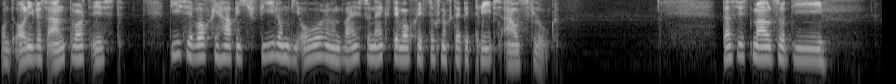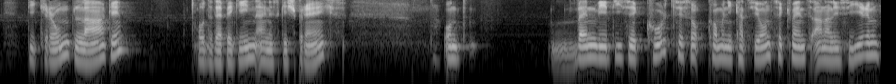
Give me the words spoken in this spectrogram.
Und Olivers Antwort ist, diese Woche habe ich viel um die Ohren und weißt du, nächste Woche ist doch noch der Betriebsausflug. Das ist mal so die, die Grundlage oder der Beginn eines Gesprächs. Und wenn wir diese kurze so Kommunikationssequenz analysieren,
